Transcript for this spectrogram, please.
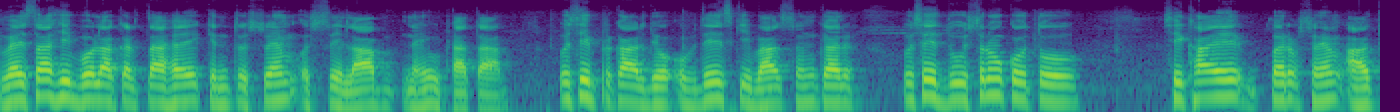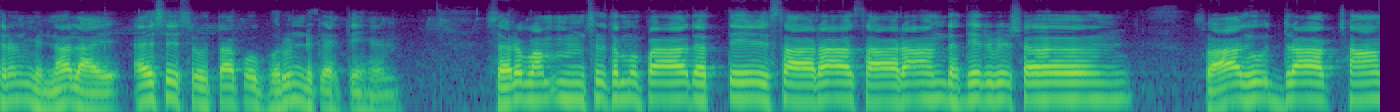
वैसा ही बोला करता है, किंतु स्वयं उससे लाभ नहीं उठाता। उसी प्रकार जो उपदेश की बात सुनकर उसे दूसरों को तो सिखाए पर स्वयं आचरण में न लाए, ऐसे श्रोता को भुरुंड कहते हैं। सर्व श्रुतमुपादत्ते सारा सारांधिर्विष स्वाधुद्राक्षा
